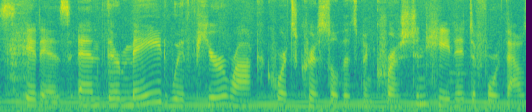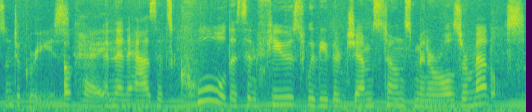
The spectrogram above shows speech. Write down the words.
Is, it is. And they're made with pure rock quartz crystal that's been crushed and heated to 4,000 degrees. Okay. And then as it's cooled, it's infused with either gemstones, minerals, or metals.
